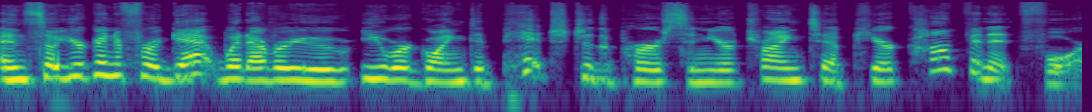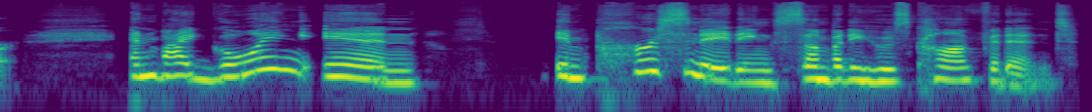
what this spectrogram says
And so you're going to forget whatever you, you were going to pitch to the person you're trying to appear confident for. And by going in impersonating somebody who's confident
